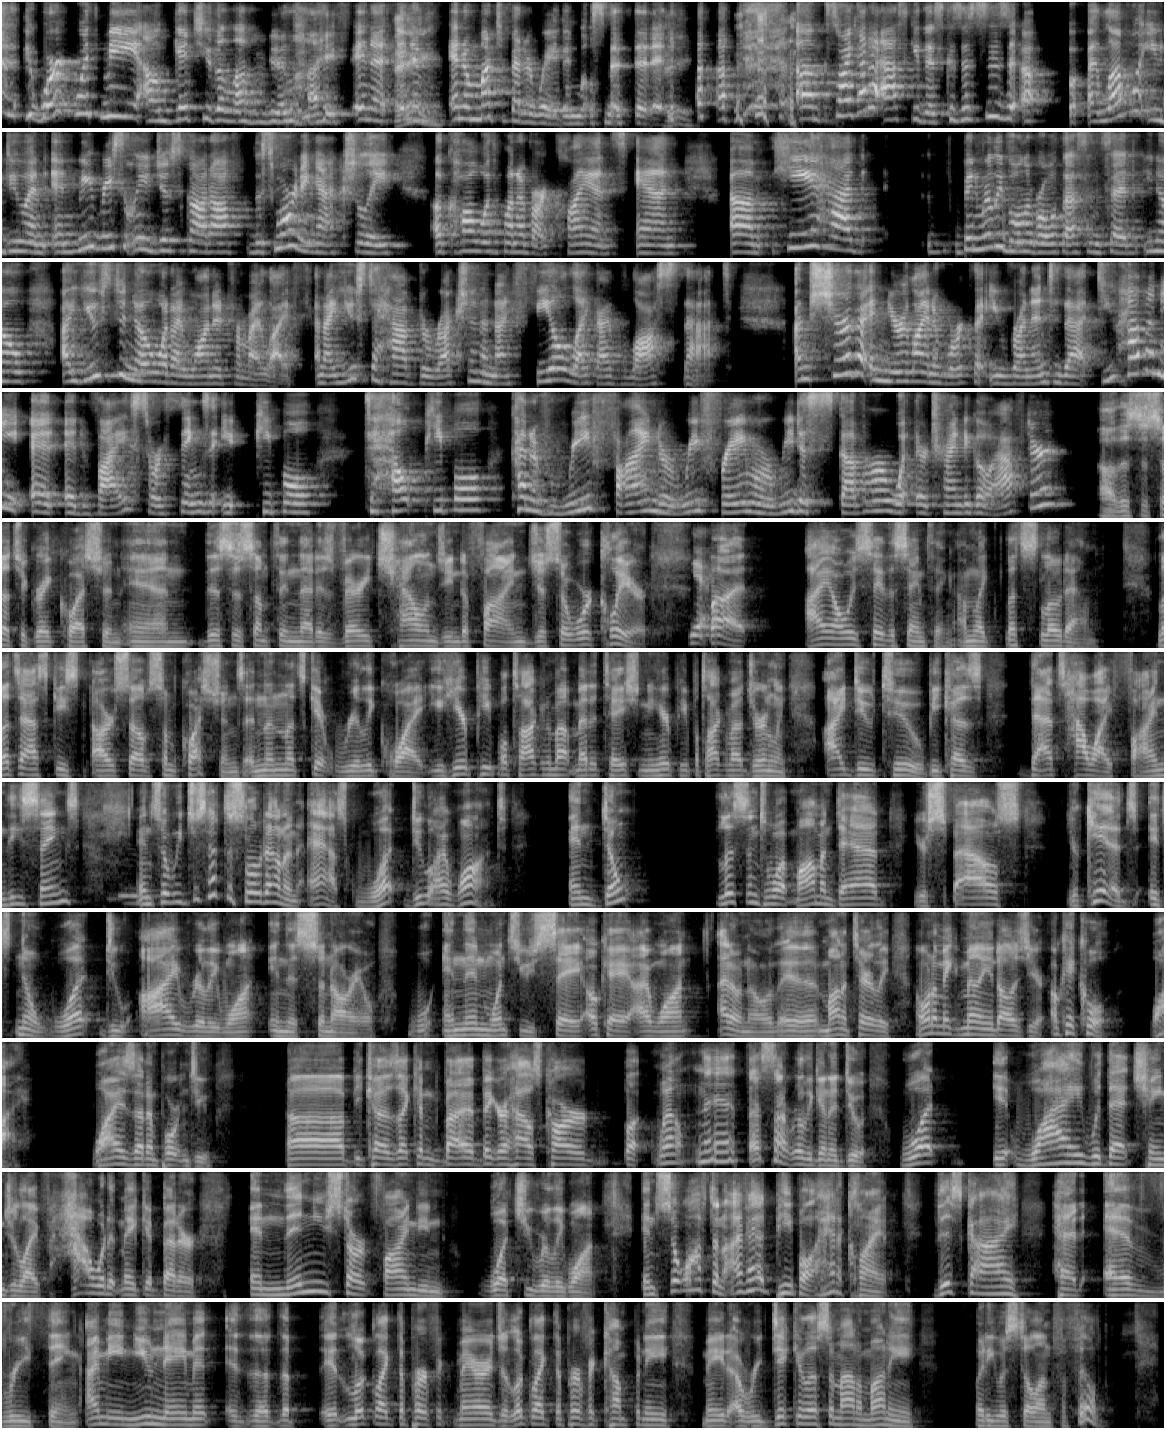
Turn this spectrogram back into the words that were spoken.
Work with me, I'll get you the love of your life in a, in a, in a much better way than Will Smith did it. um, so I got to ask you this because this is, uh, I love what you do. And, and we recently just got off this morning, actually, a call with one of our clients. And um, he had been really vulnerable with us and said, you know, I used to know what I wanted for my life and I used to have direction and I feel like I've lost that. I'm sure that in your line of work that you run into that. Do you have any advice or things that you people to help people kind of refine or reframe or rediscover what they're trying to go after? Oh, this is such a great question. And this is something that is very challenging to find, just so we're clear. Yeah. But I always say the same thing. I'm like, let's slow down. Let's ask ourselves some questions and then let's get really quiet. You hear people talking about meditation, you hear people talking about journaling. I do too, because that's how I find these things. And so we just have to slow down and ask, what do I want? And don't listen to what mom and dad, your spouse, your kids it's no what do i really want in this scenario and then once you say okay i want i don't know uh, monetarily i want to make a million dollars a year okay cool why why is that important to you uh, because i can buy a bigger house car but well nah, that's not really going to do it what it why would that change your life how would it make it better and then you start finding what you really want and so often i've had people i had a client this guy had everything. I mean, you name it. The the it looked like the perfect marriage. It looked like the perfect company. Made a ridiculous amount of money, but he was still unfulfilled.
